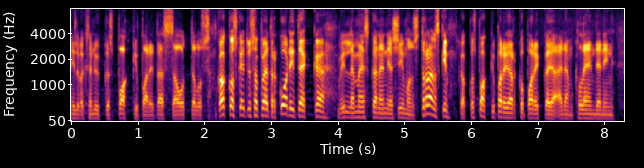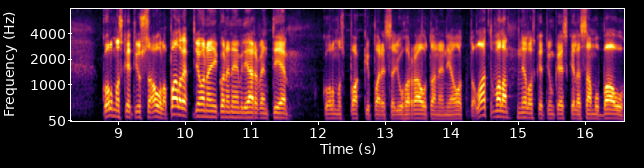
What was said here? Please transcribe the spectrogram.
Ilveksen ykköspakkipari tässä ottelussa. Kakkosketjussa Peter Koditek, Ville Meskanen ja Simon Stranski. Kakkospakkipari Jarkko Parikka ja Adam Glendening. Kolmosketjussa Oula Palve, Joona Ikonen, Emili Järventie. Kolmospakkiparissa Juho Rautanen ja Otto Latvala. Nelosketjun keskellä Samu Bau,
